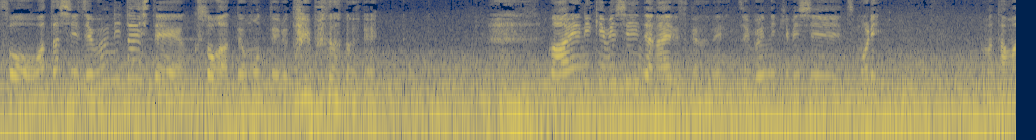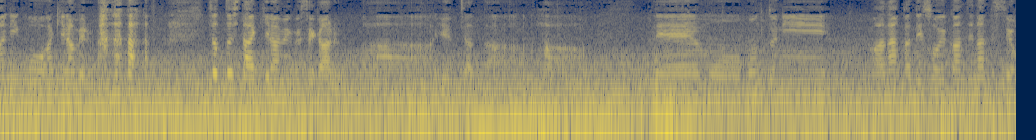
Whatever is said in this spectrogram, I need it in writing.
そう私自分に対してクソがって思っているタイプなので。周りに厳しいんじゃないですからね。自分に厳しいつもり、まあ、たまにこう諦める。ちょっとした諦め癖がある。ああ言っちゃった。はあねえもう本当にまあなんかねそういう感じなんですよ。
